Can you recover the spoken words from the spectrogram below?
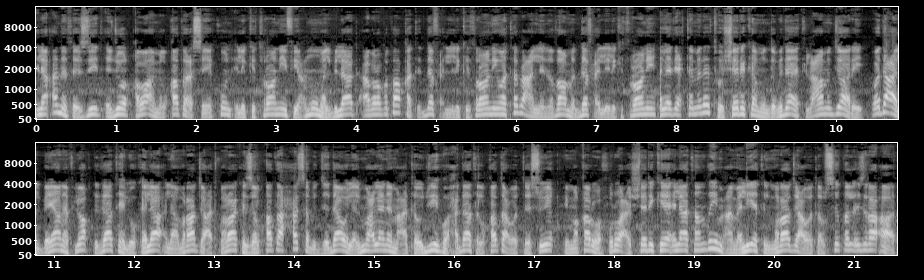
إلى أن تجديد أجور قوائم القطع سيكون إلكتروني في عموم البلاد عبر بطاقة الدفع الإلكتروني وتبعا لنظام الدفع الإلكتروني الذي اعتمدته الشركة منذ بداية العام الجاري. ودعا البيان في الوقت ذاته الوكلاء إلى مراجعة مراكز القطع حسب الجداول التداول المعلنة مع توجيه وحدات القطع والتسويق في مقر وفروع الشركة إلى تنظيم عملية المراجعة وتبسيط الإجراءات.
